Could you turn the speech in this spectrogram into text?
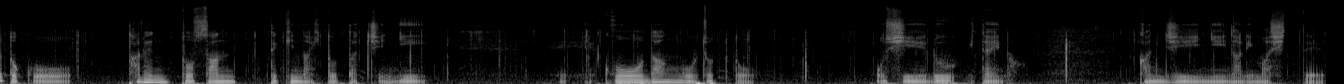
ちょっとこう、タレントさん的な人たちに、えー、講談をちょっと教えるみたいな感じになりまして、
